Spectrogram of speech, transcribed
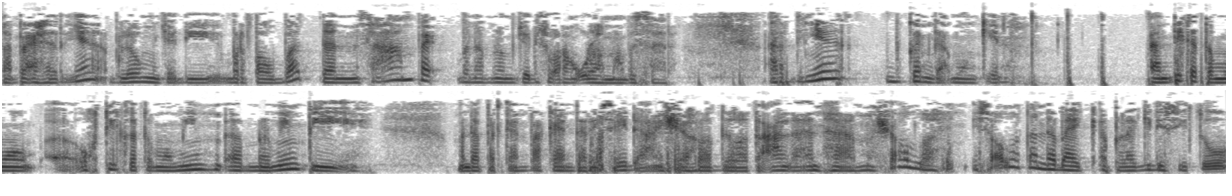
Sampai akhirnya beliau menjadi bertaubat dan sampai benar-benar menjadi seorang ulama besar. Artinya bukan nggak mungkin. Nanti ketemu uh, ukti ketemu mimpi, uh, bermimpi mendapatkan pakaian dari Sayyidah Aisyah radhiyallahu taala anha masya Allah insya Allah tanda baik. Apalagi di situ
